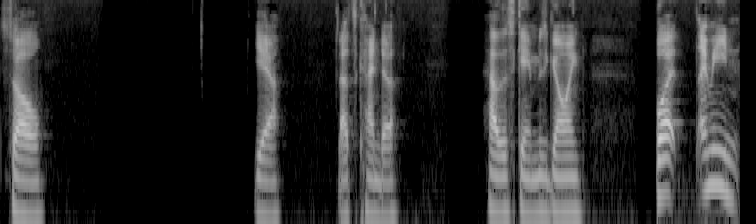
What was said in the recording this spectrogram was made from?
So, yeah, that's kinda how this game is going. But, I mean,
